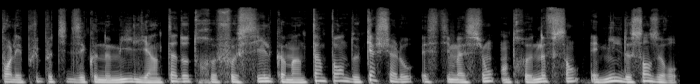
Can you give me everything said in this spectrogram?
Pour les plus petites économies, il y a un tas d'autres fossiles comme un tympan de cachalot, estimation entre 900 et 1200 euros.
